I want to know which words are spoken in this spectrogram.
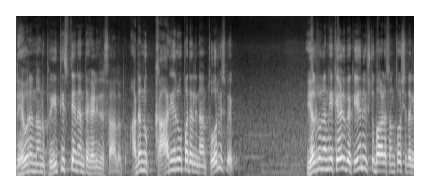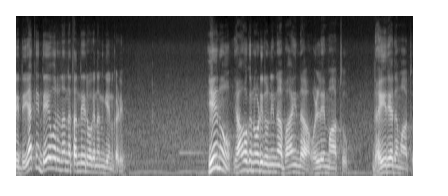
ದೇವರನ್ನು ನಾನು ಪ್ರೀತಿಸ್ತೇನೆ ಅಂತ ಹೇಳಿದರೆ ಸಾಲದು. ಅದನ್ನು ಕಾರ್ಯರೂಪದಲ್ಲಿ ನಾನು ತೋರಿಸಬೇಕು. ಎಲ್ಲರೂ ನನಗೆ ಕೇಳಬೇಕು, ಏನು ಇಷ್ಟು ಬಹಳ ಸಂತೋಷದಲ್ಲಿದ್ದೆ? ಯಾಕೆ ದೇವರು ನನ್ನ ತಂದೆ ಇರುವಾಗ ನನಗೇನು ಕಡಿಮೆ? ಏನು? ಯಾವಾಗ ನೋಡಿದ್ರು ನಿನ್ನ ಬಾಯಿಂದ ಒಳ್ಳೆ ಮಾತು, ಧೈರ್ಯದ ಮಾತು.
